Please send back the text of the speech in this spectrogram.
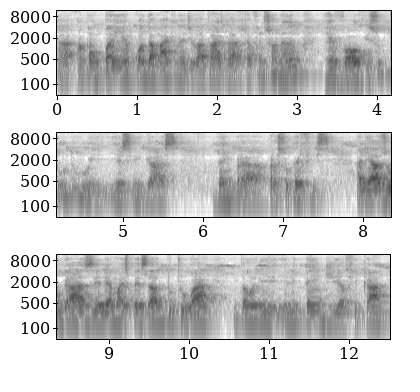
acompanha quando a máquina de lavar está tá funcionando, revolve isso tudo e, e esse gás vem para a superfície. Aliás, o gás ele é mais pesado do que o ar, então ele, ele tende a ficar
